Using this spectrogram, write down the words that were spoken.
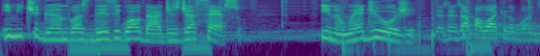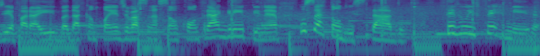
e mitigando as desigualdades de acesso. E não é de hoje. A gente já falou aqui no Bom Dia Paraíba da campanha de vacinação contra a gripe, né? No sertão do estado, teve uma enfermeira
